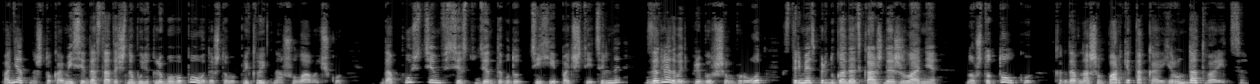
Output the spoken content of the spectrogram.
Понятно, что комиссии достаточно будет любого повода, чтобы прикрыть нашу лавочку. Допустим, все студенты будут тихие и почтительны, заглядывать прибывшим в рот, стремясь предугадать каждое желание. Но что толку, когда в нашем парке такая ерунда творится?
